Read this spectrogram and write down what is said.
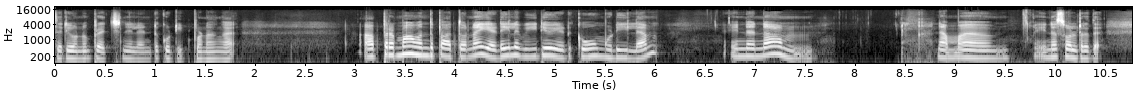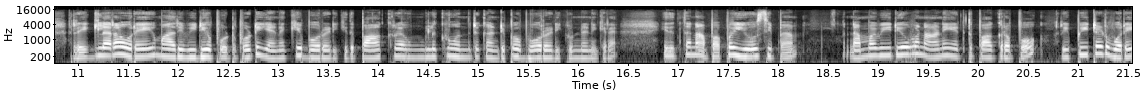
சரி ஒன்றும் பிரச்சனை இல்லைன்ட்டு கூட்டிகிட்டு போனாங்க. அப்புறமா வந்து பார்த்தோன்னா இடையில வீடியோ எடுக்கவும் முடியல. என்னென்னா நம்ம என்ன சொல்கிறது ரெகுலராக ஒரே மாதிரி வீடியோ போட்டு போட்டு எனக்கே போர் அடிக்குது. பார்க்குறவங்களுக்கும் வந்துட்டு கண்டிப்பாக போர் அடிக்கும்னு நினைக்கிறேன். இதுக்கு தான் நான் அப்பப்போ யோசிப்பேன். நம்ம வீடியோவை நானே எடுத்து பார்க்குறப்போ ரிப்பீட்டட் ஒரே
